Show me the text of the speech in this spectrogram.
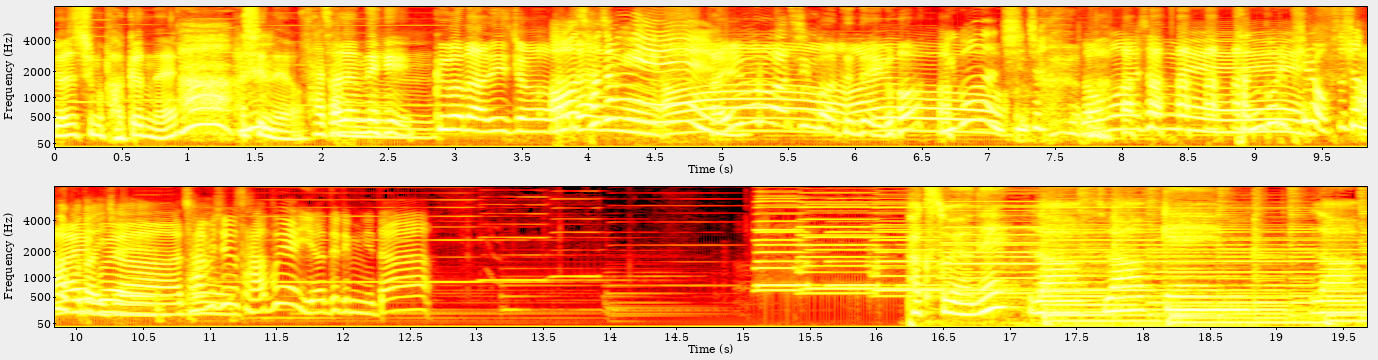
여자친구 바뀌었네 하시네요. 사장님. 사장님 그건 아니죠. 어, 사장님. 아, 일부러 하신 것 같은데, 이거? 아유. 이거는 진짜 너무 하셨네. 단골이 필요 없으셨나 보다, 아이고야. 이제. 잠시 후 아유. 4부에 이어드립니다. 박소연의 Love Love Game Love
